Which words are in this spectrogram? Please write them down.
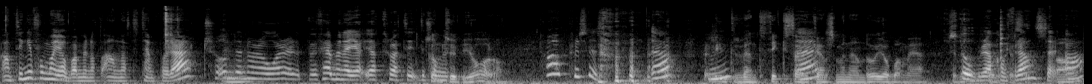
antingen får man jobba med något annat temporärt under några år. För jag menar, jag, jag tror att det, det Som kommer... typ jag då. Ja, precis. Ja. Eller inte eventfixare Nej. kanske men ändå jobba med Stora konferenser. sätt. Ja.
